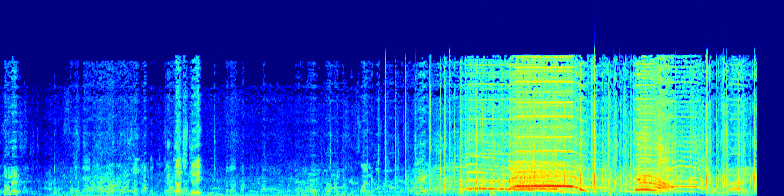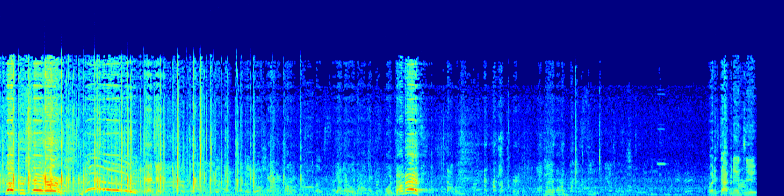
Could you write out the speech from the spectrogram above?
Thomas. And then all the stuff happened. but Good I- touch, Stevie. But um, I'm really glad that you were well, I just Sign him. at the time I thought, Yeah! All right. Go Crusaders! That's it. thank you for sharing your time. I'm close. Yeah, I really I just Boy, Thomas. that way. But um, What is tapping into? They didn't do anything. Like everybody who applied signed up. Yeah. Huh? Notre Dame, we might not, so I don't find out until the end of March, and then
